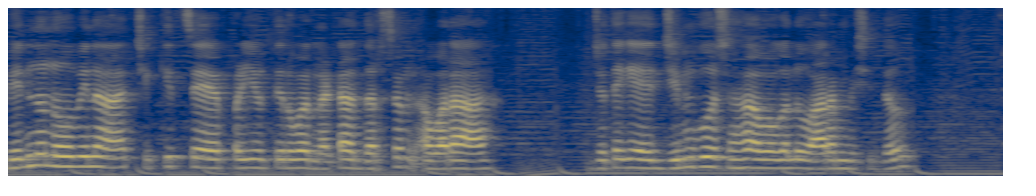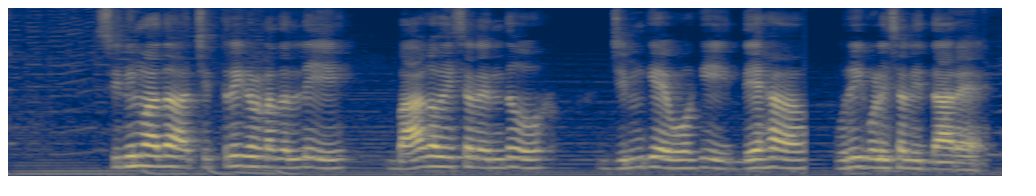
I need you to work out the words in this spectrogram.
ಬೆನ್ನು ನೋವಿನ ಚಿಕಿತ್ಸೆ ಪಡೆಯುತ್ತಿರುವ ನಟ ದರ್ಶನ್ ಅವರ ಜೊತೆಗೆ ಜಿಮ್ಗೂ ಸಹ ಹೋಗಲು ಆರಂಭಿಸಿದ್ದು. ಸಿನಿಮಾದ ಚಿತ್ರೀಕರಣದಲ್ಲಿ ಭಾಗವಹಿಸಲೆಂದು ಜಿಮ್ಗೆ ಹೋಗಿ ದೇಹ ಉರಿಗೊಳಿಸಲಿದ್ದಾರೆ.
